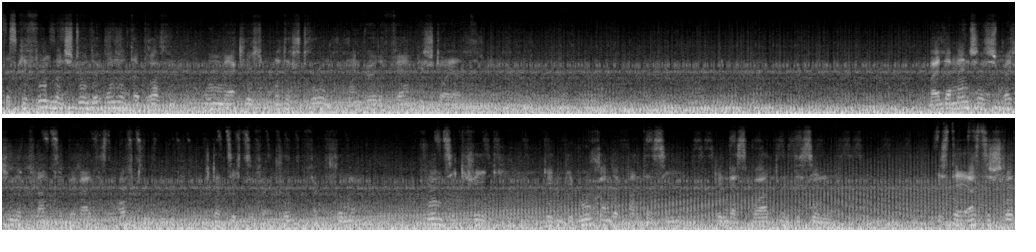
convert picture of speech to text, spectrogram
Das Gefühl, man stünde ununterbrochen, unmerklich unter Strom, man würde ferngesteuert. Weil der Mensch als sprechende Pflanze bereit ist aufzublühen, statt sich zu verkrü- verkrümmen, führen sie Krieg gegen die wuchernde Fantasie, gegen das Wort und die Sinne. Ist der erste Schritt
